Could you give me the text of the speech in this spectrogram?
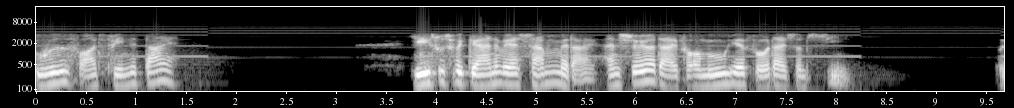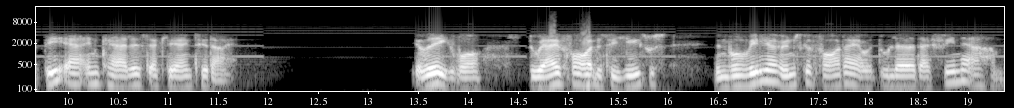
ude for at finde dig? Jesus vil gerne være sammen med dig. Han søger dig for at muligt at få dig som sin. Og det er en kærlighedserklæring til dig. Jeg ved ikke, hvor du er i forhold til Jesus, men hvor vil jeg ønske for dig, at du lader dig finde af ham.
